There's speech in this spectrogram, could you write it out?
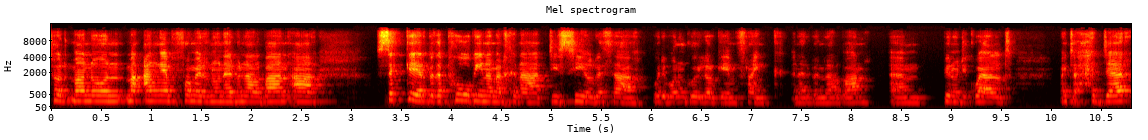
tywed, mae, nhw'n, mae angen perfformiad arnyn nhw'n erbyn Alban, a sicr bydde pob un o'r merch yna di syl bethau wedi bod yn gwylio'r gêm Ffrainc yn erbyn yr Alban. Um, Bydd nhw wedi gweld faint o hyder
